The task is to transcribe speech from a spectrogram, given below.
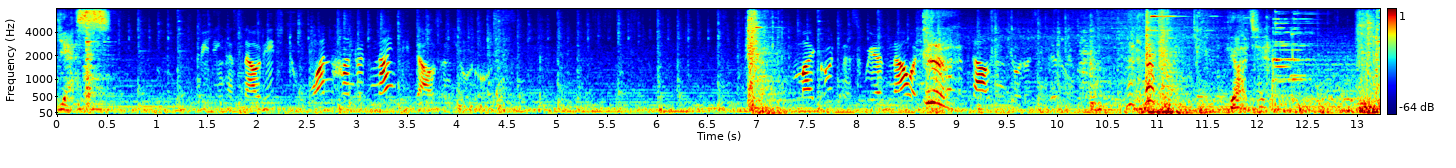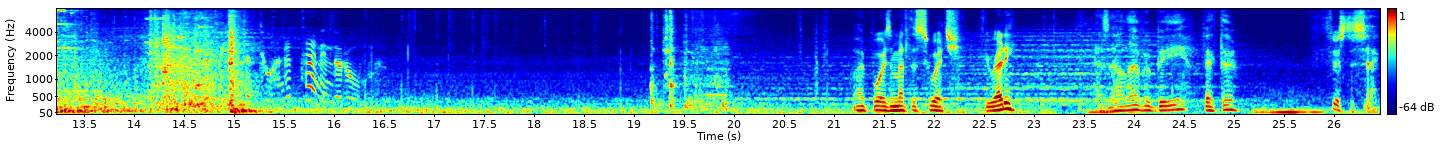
Yes! Bidding has now reached 190,000 euros. My goodness, we are now at 200,000 euros in the room. Gotcha. Bids at 210 in the room. All right, boys, I'm at the switch. You ready? As I'll ever be, Victor. Just a sec.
